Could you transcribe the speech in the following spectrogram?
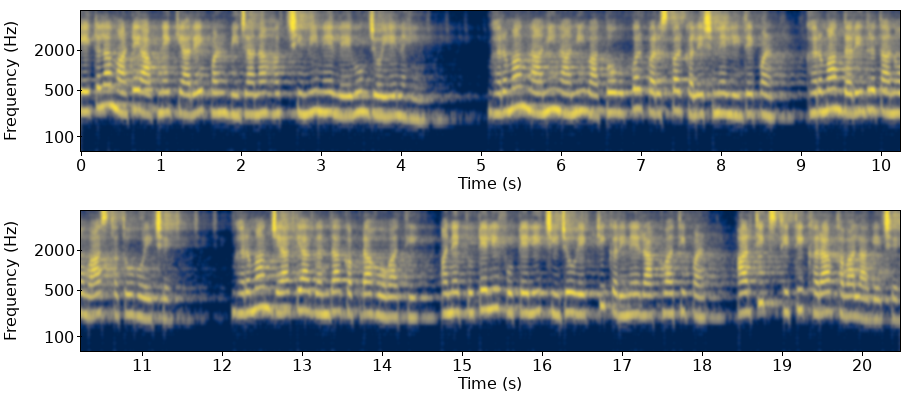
એટલા માટે આપણે ક્યારેય પણ બીજાના હક છીનવીને લેવું જોઈએ નહીં. ઘરમાં નાની નાની વાતો ઉપર પરસ્પર કલેશને લીધે પણ ઘરમાં દરિદ્રતાનો વાસ થતો હોય છે. ઘરમાં જ્યાં ત્યાં ગંદા કપડાં હોવાથી અને તૂટેલી ફૂટેલી ચીજો એકઠી કરીને રાખવાથી પણ આર્થિક સ્થિતિ ખરાબ થવા લાગે છે.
